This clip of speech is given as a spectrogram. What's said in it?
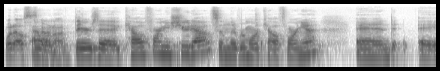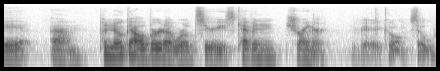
What else is going Um, on? There's a California shootouts in Livermore, California, and a um, Ponoka, Alberta World Series. Kevin Schreiner. Very cool. So,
